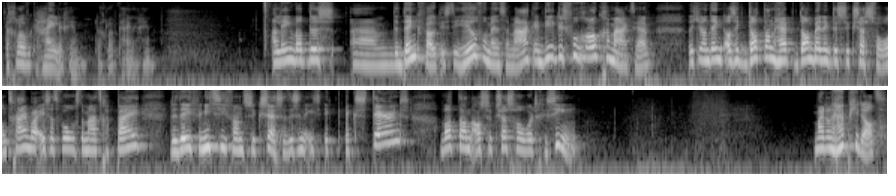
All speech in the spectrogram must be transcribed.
Daar geloof ik heilig in. Daar geloof ik heilig in. Alleen wat dus um, de denkfout is die heel veel mensen maken, en die ik dus vroeger ook gemaakt heb, dat je dan denkt, als ik dat dan heb, dan ben ik dus succesvol. Want schijnbaar is dat volgens de maatschappij de definitie van succes. Het is een iets externs wat dan als succesvol wordt gezien. Maar dan heb je dat.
